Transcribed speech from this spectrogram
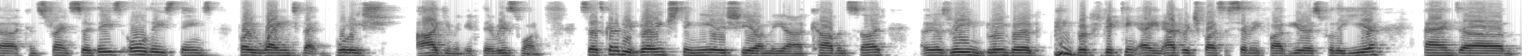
uh, constraints. So these, all these things probably weigh into that bullish argument if there is one. So it's going to be a very interesting year this year on the uh, carbon side. I was reading Bloomberg predicting an average price of 75 euros for the year, and um,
